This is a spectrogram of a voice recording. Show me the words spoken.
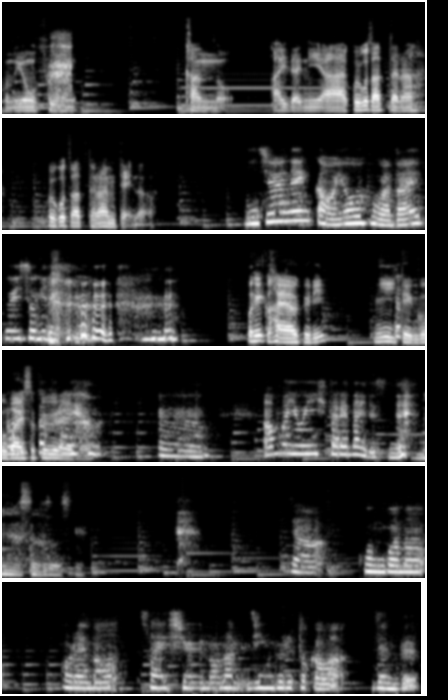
この4分間の間に、ああ、こういうことあったな、こういうことあったな、みたいな。20年間は4分はだいぶ急ぎですよ。ま あ結構早送り ?2.5 倍速ぐらいの。うん。あんま余韻浸れないですね。うんそうそうそう。じゃあ、今後のこれの最終のなんジングルとかは全部、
